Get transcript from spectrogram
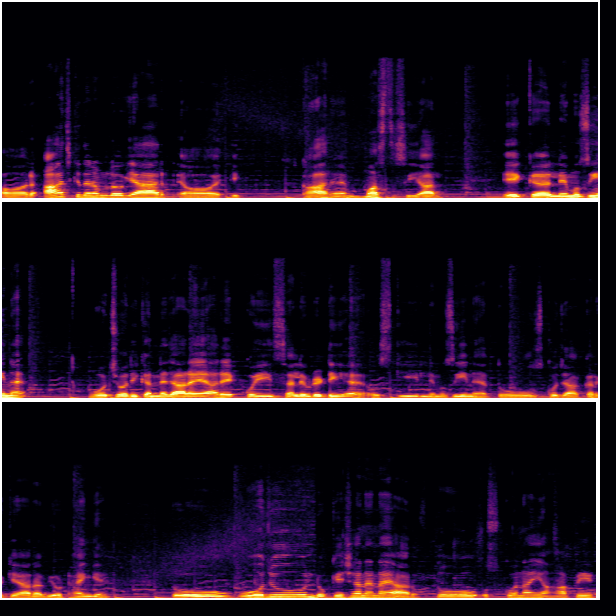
और आज के दिन हम लोग यार एक कार है, मस्त सी यार। एक लेमोजीन है, वो चोरी करने जा रहे हैं यार। एक कोई सेलिब्रिटी है, उसकी लेमोजीन है तो उसको जा कर के यार अभी उठाएँगे। तो वो जो लोकेशन है ना यार तो उसको ना यहाँ पे एक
